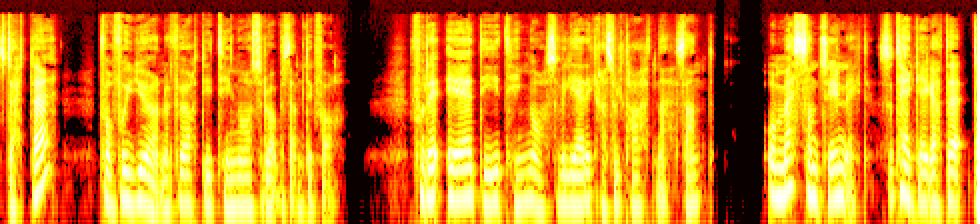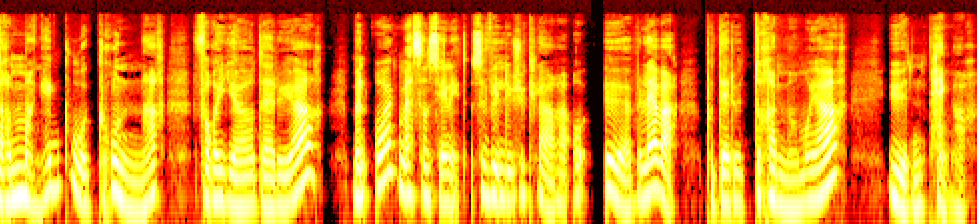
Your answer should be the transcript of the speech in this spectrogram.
støtte for å få gjennomført de tingene som du har bestemt deg for. For det er de tingene som vil gi deg resultatene, sant? Og mest sannsynlig så tenker jeg at det, det er mange gode grunner for å gjøre det du gjør, men òg mest sannsynlig så vil du ikke klare å overleve på det du drømmer om å gjøre, uten penger.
